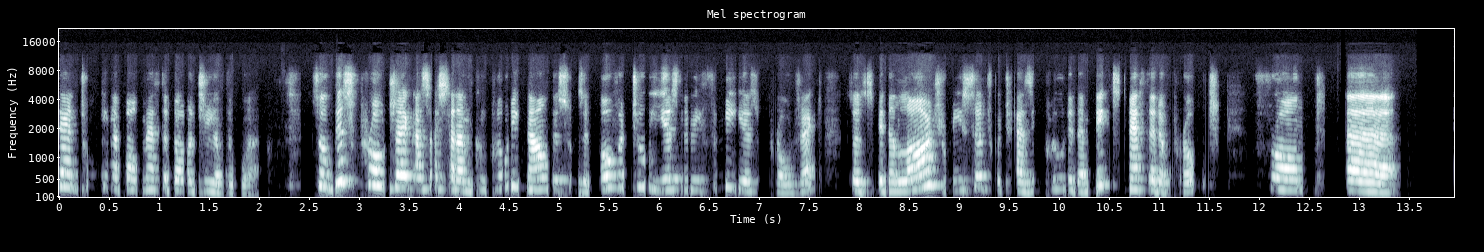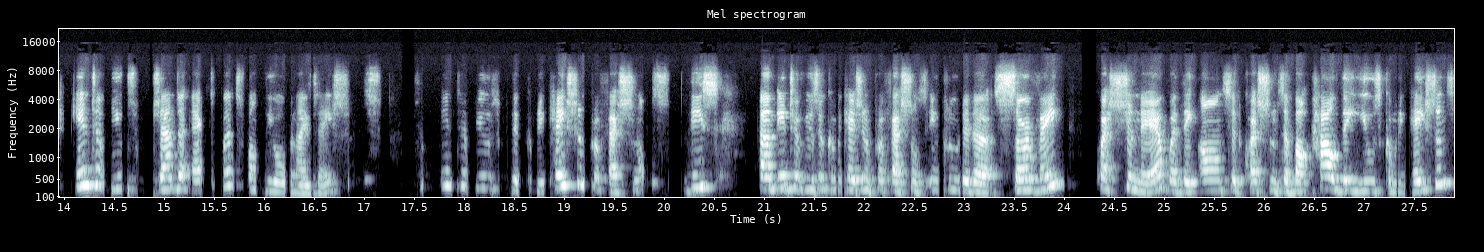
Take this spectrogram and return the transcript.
then talking about methodology of the work. So this project, as I said, I'm concluding now. This was an over two years, nearly three years project. So it's been a large research which has included a mixed method approach from uh, interviews with gender experts from the organizations to interviews with the communication professionals. These um, interviews with communication professionals included a survey questionnaire where they answered questions about how they use communications,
